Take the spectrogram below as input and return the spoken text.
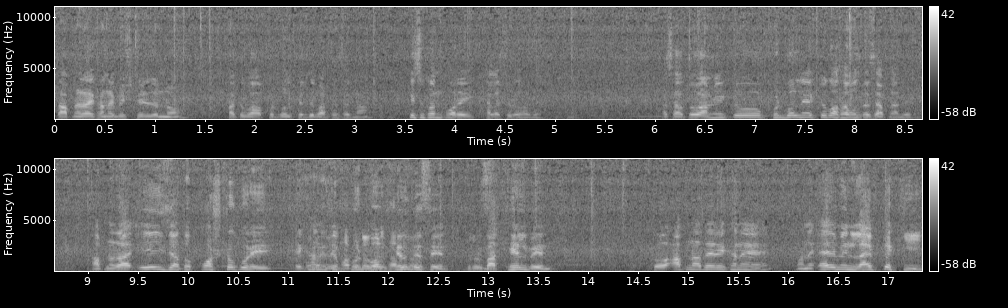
তো আপনারা এখানে বৃষ্টির জন্য হয়তো বা ফুটবল খেলতে পারতেছেন না। কিছুক্ষণ পরেই খেলা শুরু হবে। আচ্ছা তো আমি একটু ফুটবল নিয়ে একটু কথা বলতেছি আপনাদের। আপনারা এই যে এত কষ্ট করে এখানে যে ফুটবল খেলতেছেন বা খেলবেন তো আপনাদের এখানে মানে এই মিন লাইফটা কি?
